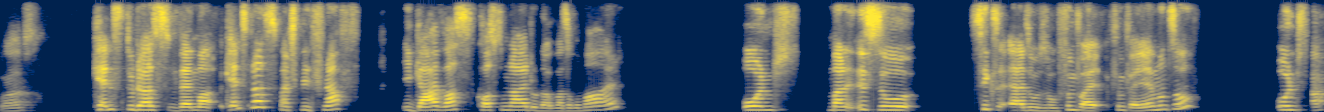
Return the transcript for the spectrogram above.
Was? Kennst du das, wenn man. Kennst du das? Man spielt FNAF, egal was, Custom Night oder was auch immer halt. Und man ist so six, also so 5, 5 AM und so. Und Ja.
